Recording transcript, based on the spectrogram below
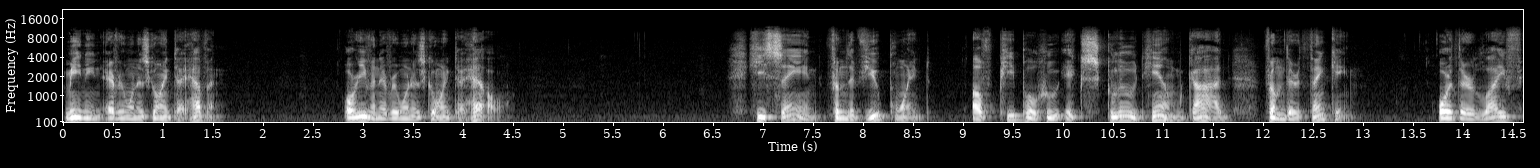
meaning everyone is going to heaven, or even everyone is going to hell. He's saying, from the viewpoint of people who exclude Him, God, from their thinking or their life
